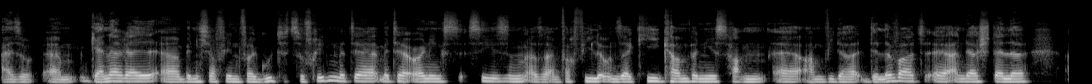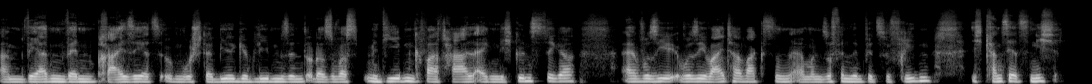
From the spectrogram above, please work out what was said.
also ähm, generell äh, bin ich auf jeden Fall gut zufrieden mit der mit der Earnings Season. Also einfach viele unserer Key Companies haben äh, haben wieder delivered äh, an der Stelle ähm, werden, wenn Preise jetzt irgendwo stabil geblieben sind oder sowas, mit jedem Quartal eigentlich günstiger, äh, wo, sie, wo sie weiter wachsen. Ähm, insofern sind wir zufrieden. Ich kann es jetzt nicht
